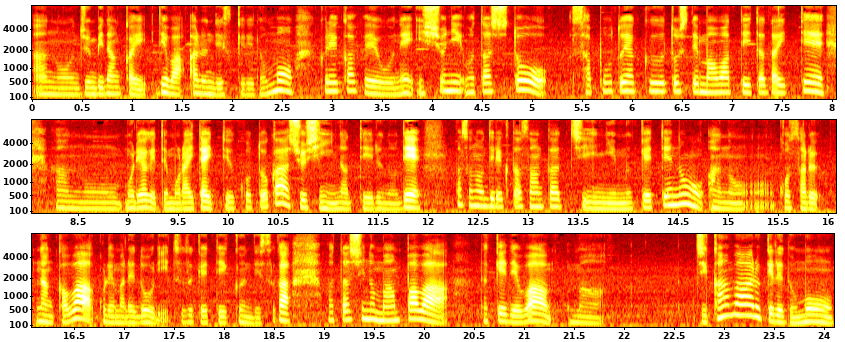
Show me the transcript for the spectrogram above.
あの準備段階ではあるんですけれどもクレイカフェをね一緒に私とサポート役として回っていただいてあの盛り上げてもらいたいっていうことが趣旨になっているので、まあ、そのディレクターさんたちに向けてのあのコンサルなんかはこれまで通り続けていくんですが私のマンパワーだけではまあ時間はあるけれども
